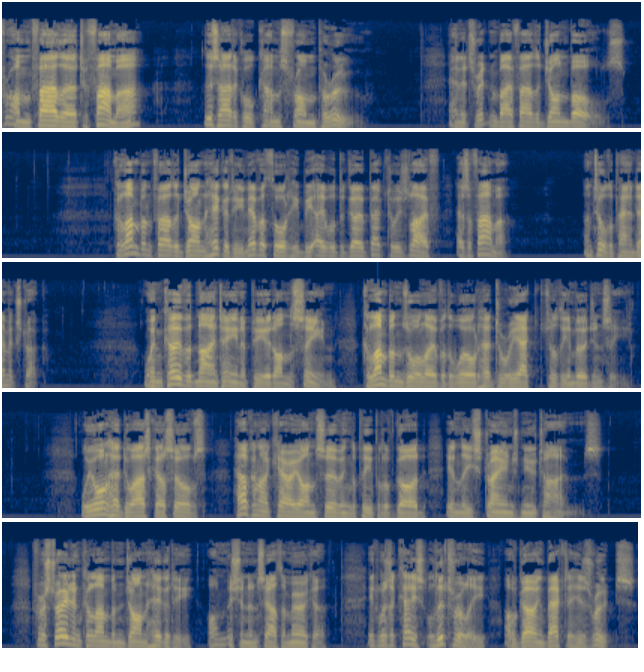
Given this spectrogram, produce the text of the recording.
From Father to Farmer, this article comes from Peru, and it's written by Father John Bowles. Columban Father John Hegarty never thought he'd be able to go back to his life as a farmer until the pandemic struck. When COVID 19 appeared on the scene, Columbans all over the world had to react to the emergency. We all had to ask ourselves, how can I carry on serving the people of God in these strange new times? For Australian Columban John Hegarty, on mission in South America, it was a case literally of going back to his roots.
